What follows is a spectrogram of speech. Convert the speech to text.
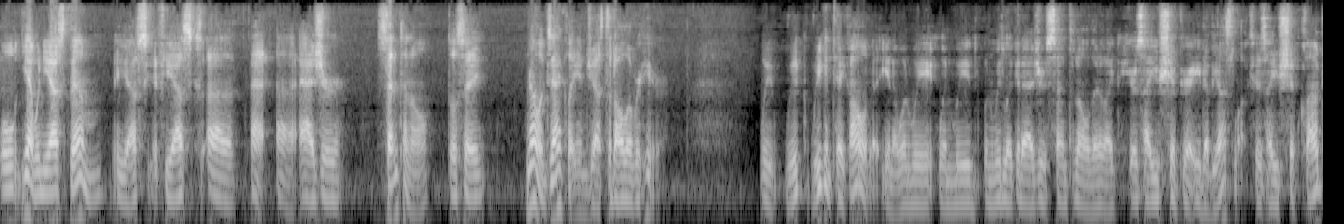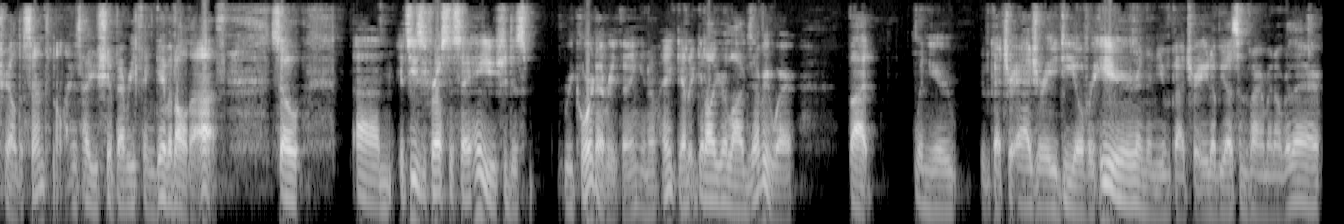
Well, yeah. When you ask them, you ask if you ask uh, uh, Azure Sentinel, they'll say, "No, exactly. Ingest it all over here. We, we, we can take all of it. You know, when we when we when we look at Azure Sentinel, they're like, "Here's how you ship your AWS logs. Here's how you ship CloudTrail to Sentinel. Here's how you ship everything. Give it all to us." So um, it's easy for us to say, "Hey, you should just record everything." You know, hey, get get all your logs everywhere. But when you're you've got your Azure AD over here, and then you've got your AWS environment over there,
